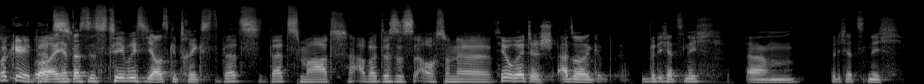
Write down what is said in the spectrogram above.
okay, Boah, ich habe das System richtig ausgetrickst. that's, that's smart. Aber das ist auch so eine. Theoretisch. Also würde ich jetzt nicht, ähm, würde ich jetzt nicht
